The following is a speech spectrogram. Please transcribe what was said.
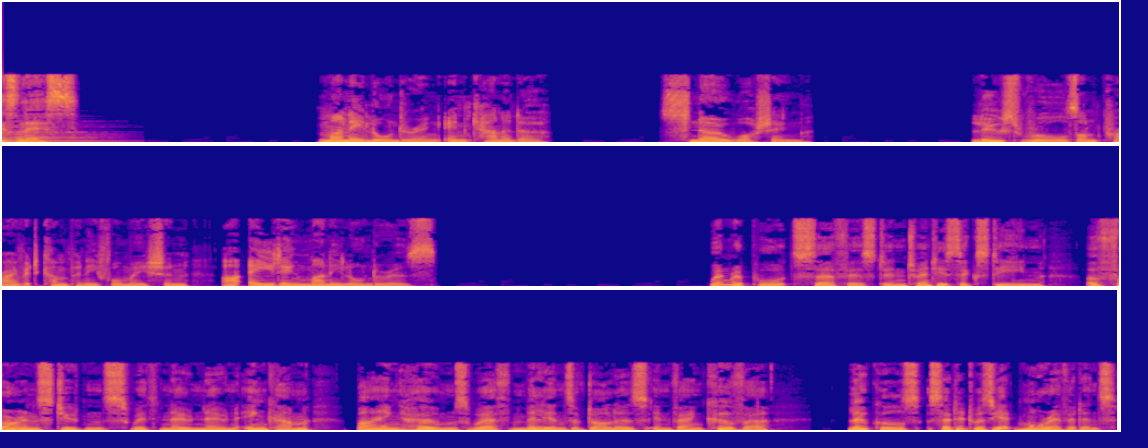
Business. Money laundering in Canada. Snow washing. Loose rules on private company formation are aiding money launderers. When reports surfaced in 2016 of foreign students with no known income buying homes worth millions of dollars in Vancouver, locals said it was yet more evidence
